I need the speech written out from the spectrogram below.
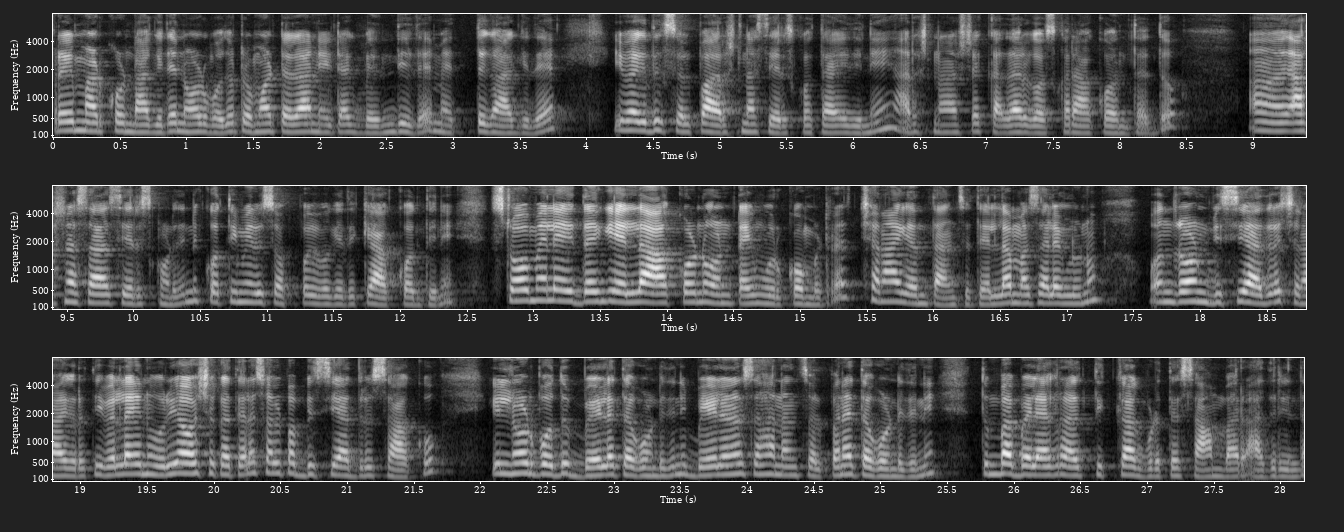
ಫ್ರೈ ಮಾಡ್ಕೊಂಡಾಗಿದೆ. ನೋಡ್ಬೋದು ಟೊಮೊಟೊ ಎಲ್ಲ ನೀಟಾಗಿ ಬೆಂದಿದೆ, ಮೆತ್ತಗಾಗಿದೆ. ಇವಾಗ ಇದಕ್ಕೆ ಸ್ವಲ್ಪ ಅರಶಿನ ಸೇರಿಸ್ಕೊತಾ ಇದ್ದೀನಿ. ಅರಶಿನ ಅಷ್ಟೇ ಕಲರ್ಗೋಸ್ಕರ ಹಾಕುವಂಥದ್ದು. ಅರಶಿನ ಸಹ ಸೇರಿಸ್ಕೊಂಡಿದ್ದೀನಿ. ಕೊತ್ತಿಮೀರಿ ಸೊಪ್ಪು ಇವಾಗ ಇದಕ್ಕೆ ಹಾಕ್ಕೊತೀನಿ. ಸ್ಟವ್ ಮೇಲೆ ಇದ್ದಂಗೆ ಎಲ್ಲ ಹಾಕ್ಕೊಂಡು ಒಂದು ಟೈಮ್ ಹುರ್ಕೊಂಬಿಟ್ರೆ ಚೆನ್ನಾಗಿ ಅಂತ ಅನಿಸುತ್ತೆ. ಎಲ್ಲ ಮಸಾಲೆಗಳೂ ಒಂದು ರೌಂಡ್ ಬಿಸಿ ಆದರೆ ಚೆನ್ನಾಗಿರುತ್ತೆ. ಇವೆಲ್ಲ ಏನು ಹುರಿಯೋ ಅವಶ್ಯಕತೆ ಇಲ್ಲ. ಸ್ವಲ್ಪ ಬಿಸಿ ಆದರೂ ಸಾಕು. ಇಲ್ಲಿ ನೋಡ್ಬೋದು ಬೇಳೆ ತೊಗೊಂಡಿದ್ದೀನಿ. ಬೇಳೆನೂ ಸಹ ನಾನು ಸ್ವಲ್ಪನೇ ತೊಗೊಂಡಿದ್ದೀನಿ. ತುಂಬ ಬೇಳೆ ಹಾಕಿದ್ರೆ ಅದು ತಿಕ್ಕಾಗ್ಬಿಡುತ್ತೆ ಸಾಂಬಾರು. ಅದರಿಂದ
